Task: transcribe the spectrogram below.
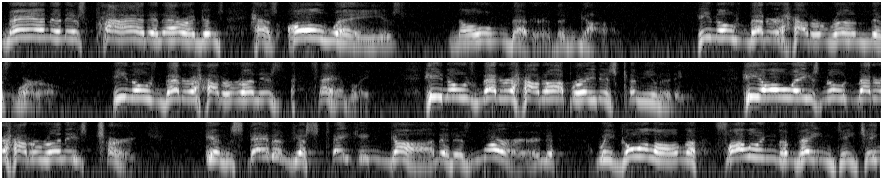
man in his pride and arrogance has always known better than God. He knows better how to run this world. He knows better how to run his family. He knows better how to operate his community. He always knows better how to run his church. Instead of just taking God at His Word, we go along following the vain teaching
